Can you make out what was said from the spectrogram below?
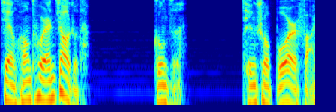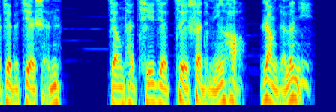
剑皇突然叫住他：“公子，听说不二法界的界神，将他七界最帅的名号让给了你，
